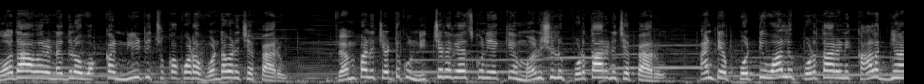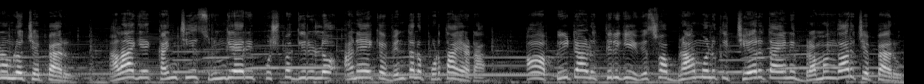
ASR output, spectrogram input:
గోదావరి నదిలో ఒక్క నీటి చుక్క కూడా ఉండవని చెప్పారు. వెంపలి చెట్టుకు నిచ్చెన వేసుకుని ఎక్కే మనుషులు పుడతారని చెప్పారు. అంటే పొట్టి వాళ్ళు పుడతారని కాలజ్ఞానంలో చెప్పారు. అలాగే కంచి శృంగేరి పుష్పగిరిలో అనేక వింతలు పుడతాయట. ఆ పీఠాలు తిరిగి విశ్వబ్రాహ్మణులకు చేరుతాయని బ్రహ్మంగారు చెప్పారు.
